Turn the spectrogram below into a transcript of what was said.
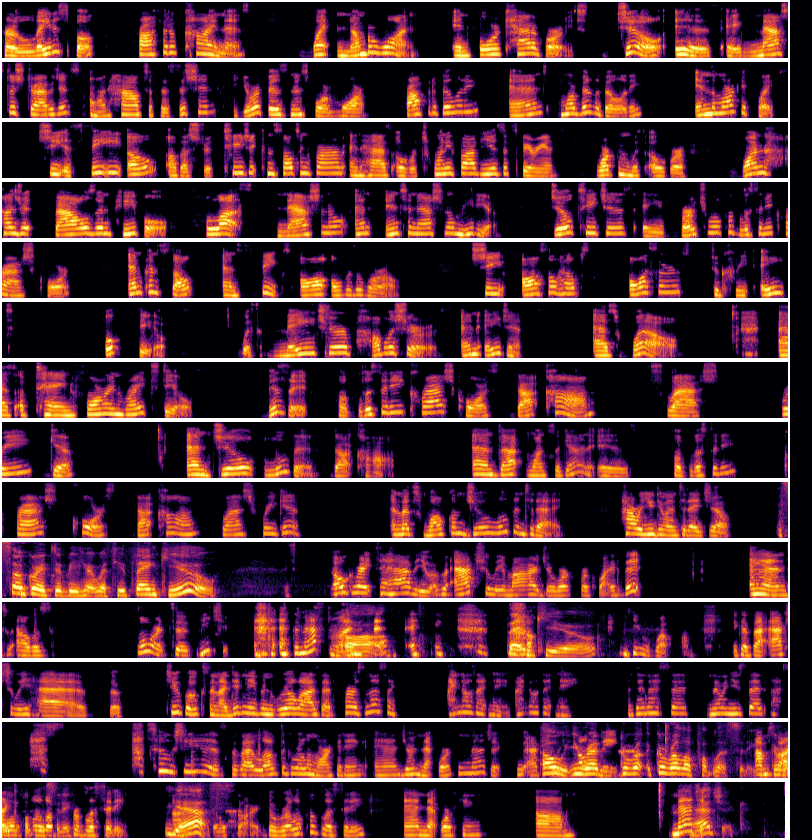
Her latest book, Profit of Kindness, went number one in four categories. Jill is a master strategist on how to position your business for more profitability and more visibility in the marketplace. She is CEO of a strategic consulting firm and has over 25 years' experience working with over 100,000 people plus national and international media. Jill teaches a virtual publicity crash course and consults and speaks all over the world. She also helps authors to create book deals with major publishers and agents, as well as obtain foreign rights deals. Visit publicitycrashcourse.com slash free gift and jilllublin.com. And that once again is publicitycrashcourse.com slash free gift. And let's welcome Jill Lublin today. How are you doing today, Jill? so great to be here with you. Thank you. It's so great to have you. I've actually admired your work for quite a bit. And I was floored to meet you. At the mastermind. thank so, you. You're welcome. Because I actually have the two books and I didn't even realize at first. And I was like, I know that name. I know that name. And then I said, and then when you said, I said, yes, that's who she is. Because I love the guerrilla marketing and your networking magic. You actually Oh, you read me. guerrilla publicity. I'm guerrilla sorry, publicity. guerrilla publicity. Yes. I'm so sorry. Guerrilla publicity and networking um, magic. Magic.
